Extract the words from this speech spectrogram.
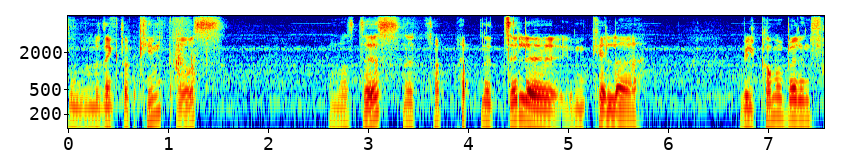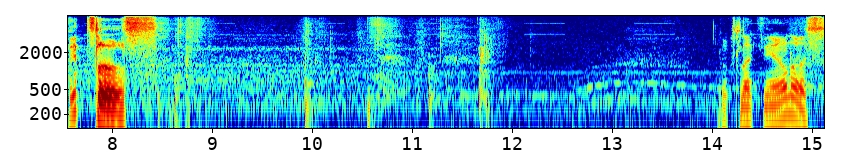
man denkt, da kommt was. Und was ist das? Nicht, hab, hab eine Zelle im Keller. Willkommen bei den Fritzels. Looks like the owners.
